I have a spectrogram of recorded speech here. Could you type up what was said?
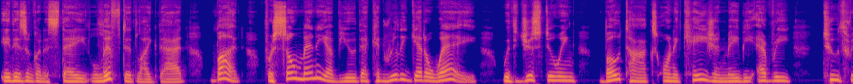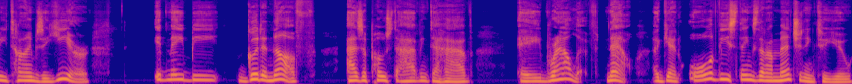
it isn't going to stay lifted like that. But for so many of you that could really get away with just doing Botox on occasion, maybe every two, three times a year, it may be good enough as opposed to having to have a brow lift. Now, again, all of these things that I'm mentioning to you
